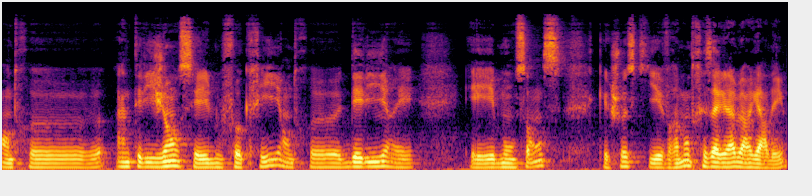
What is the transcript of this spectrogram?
entre intelligence et loufoquerie, entre délire et, et bon sens, quelque chose qui est vraiment très agréable à regarder,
